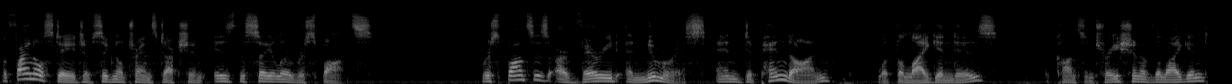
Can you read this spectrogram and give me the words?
The final stage of signal transduction is the cellular response. Responses are varied and numerous and depend on what the ligand is, concentration of the ligand,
